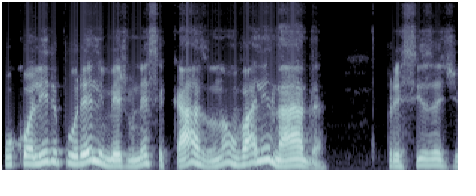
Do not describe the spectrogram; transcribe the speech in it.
o colírio por ele mesmo, nesse caso, não vale nada. Precisa de,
